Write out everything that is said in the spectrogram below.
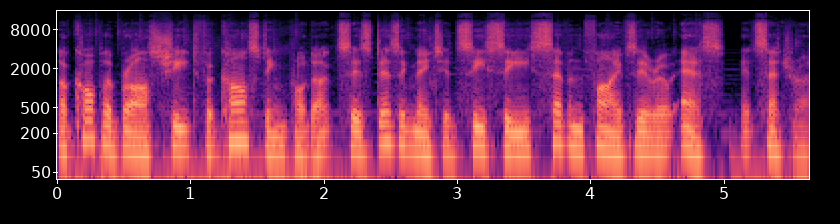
A copper brass sheet for casting products is designated CC750S, etc.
